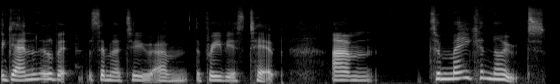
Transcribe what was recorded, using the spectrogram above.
again, a little bit similar to um, the previous tip, um, to make a note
